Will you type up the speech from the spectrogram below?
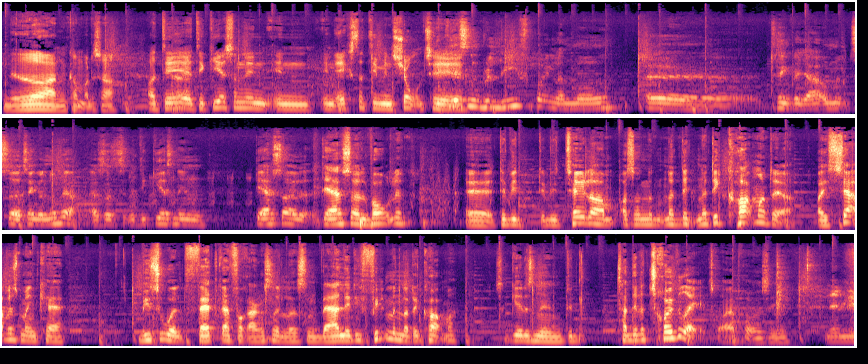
Nederen kommer det så. Og det, ja. det giver sådan en, en, en ekstra dimension til... Det giver sådan en relief på en eller anden måde, øh, tænker jeg, så jeg tænker nu her. Altså, det giver sådan en... Det er så, det er så alvorligt, øh, det, vi, det vi taler om, og så når, når, det, når det kommer der, og især hvis man kan visuelt fatte referencen, eller sådan være lidt i filmen, når det kommer, så giver det sådan en... Det tager det der trykket af, tror jeg, jeg prøver at sige. Nemlig.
